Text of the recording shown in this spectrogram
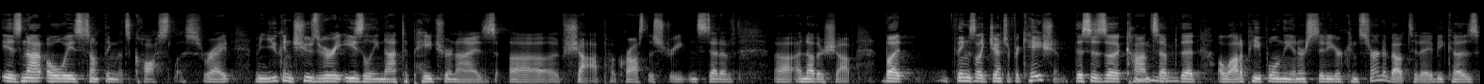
is not always something that's costless, right? I mean, you can choose very easily not to patronize a shop across the street instead of uh, another shop. But things like gentrification. This is a concept that a lot of people in the inner city are concerned about today because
